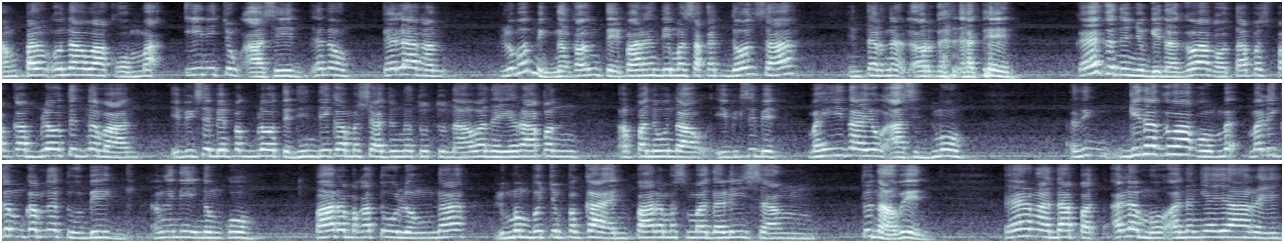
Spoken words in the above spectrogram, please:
ang pangunawa ko, mainit yung acid. Ano, kailangan lumamig ng kaunti para hindi masakit doon sa internal organ natin. Kaya ganun yung ginagawa ko. Tapos pagka bloated naman, ibig sabihin pag bloated, hindi ka masyadong natutunawan, nahihirapan ang panunaw. Ibig sabihin, mahina yung acid mo. Ginagawa ko, ma- maligam-gam na tubig ang iniinom ko para makatulong na lumambot yung pagkain para mas madali siyang tunawin. Kaya nga dapat alam mo ang nangyayari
